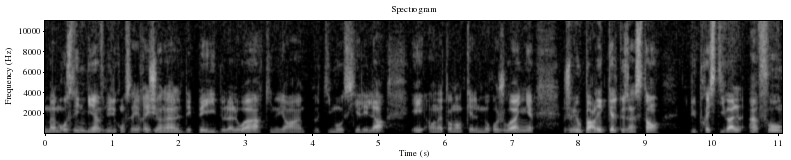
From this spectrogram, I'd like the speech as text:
Madame Roselyne Bienvenue du Conseil régional des Pays de la Loire, qui nous dira un petit mot si elle est là. Et en attendant qu'elle me rejoigne, je vais vous parler quelques instants du Festival Info.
